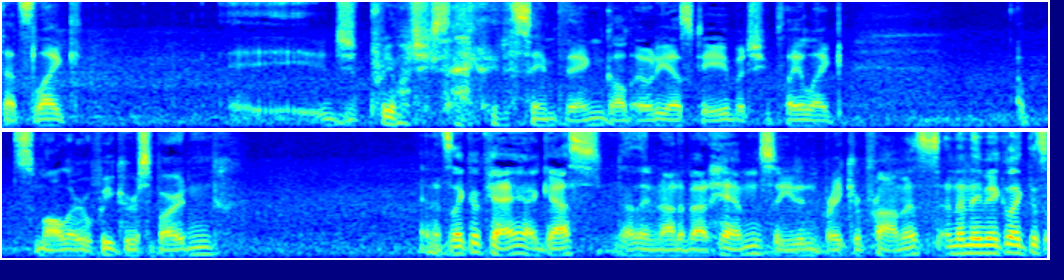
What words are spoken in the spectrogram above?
that's like eh, pretty much exactly the same thing called ODST, but you play like a smaller, weaker Spartan. And it's like, okay, I guess now they're not about him, so you didn't break your promise. And then they make like this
